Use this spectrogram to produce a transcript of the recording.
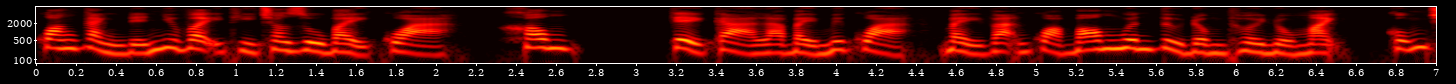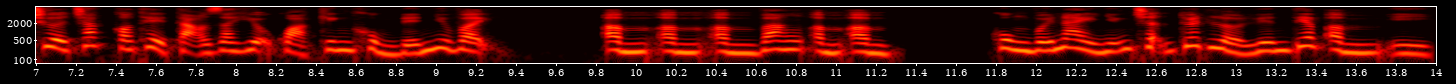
Quang cảnh đến như vậy thì cho dù bảy quả, không, kể cả là 70 quả, 7 vạn quả bom nguyên tử đồng thời nổ mạnh, cũng chưa chắc có thể tạo ra hiệu quả kinh khủng đến như vậy. ầm ầm ầm vang ầm ầm. Cùng với này những trận tuyết lở liên tiếp ầm ỉ,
